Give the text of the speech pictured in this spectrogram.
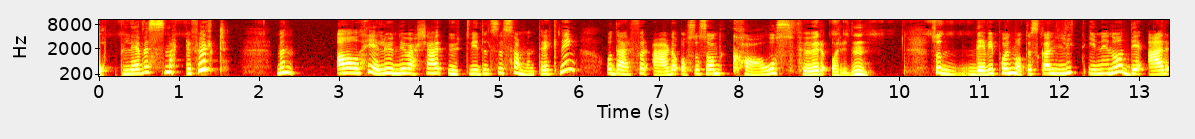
oppleves smertefullt. Men all, hele universet er utvidelse, sammentrekning. Og derfor er det også sånn kaos før orden. Så det vi på en måte skal litt inn i nå, det er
